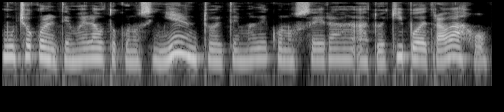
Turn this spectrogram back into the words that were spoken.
mucho con el tema del autoconocimiento, el tema de conocer a, tu equipo de trabajo.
